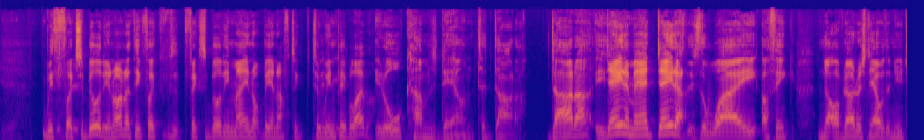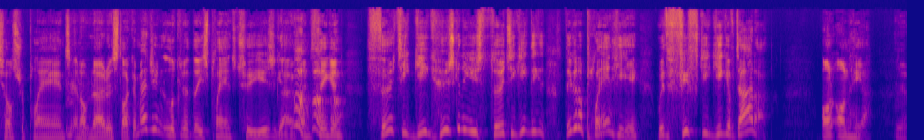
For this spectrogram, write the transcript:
with flexibility. And I don't think flex- flexibility may not be enough to, to win people over. It all comes down to data. Data is Data, man, data. is the way I think. No, I've noticed now with the new Telstra plans, and I've mm. noticed like imagine looking at these plans two years ago and thinking. 30 gig? Who's going to use 30 gig? They- They've got a plan here with 50 gig of data on, on here.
